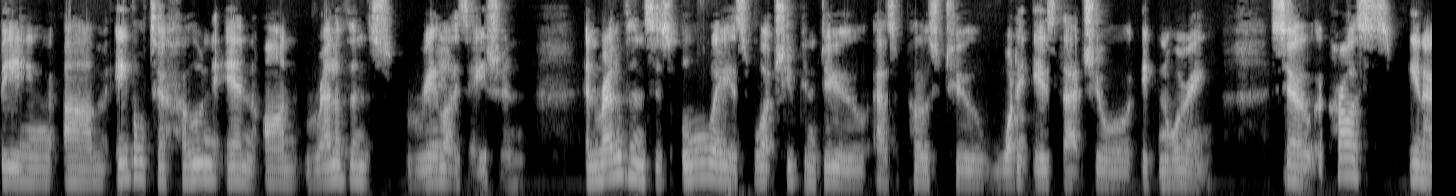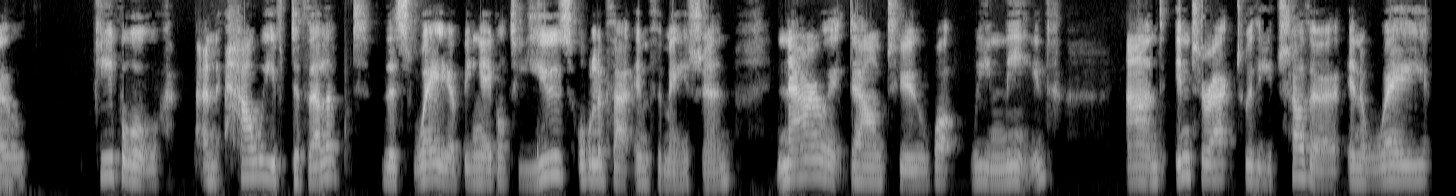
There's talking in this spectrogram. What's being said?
being um, able to hone in on relevance realization. And relevance is always what you can do as opposed to what it is that you're ignoring. So across you know people and how we've developed this way of being able to use all of that information, narrow it down to what we need, and interact with each other in a way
